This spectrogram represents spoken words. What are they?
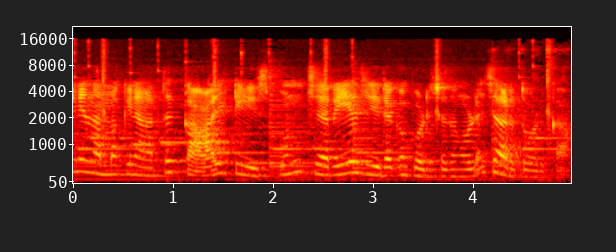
ഇനി നമുക്കിനകത്ത് കാൽ ടീസ്പൂൺ ചെറിയ ജീരകം പൊടിച്ചതും കൂടെ ചേർത്ത് കൊടുക്കാം.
